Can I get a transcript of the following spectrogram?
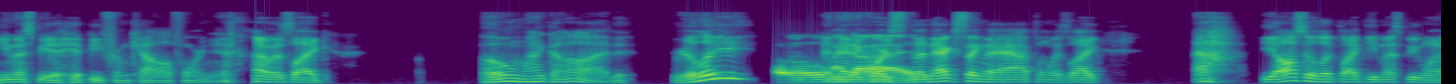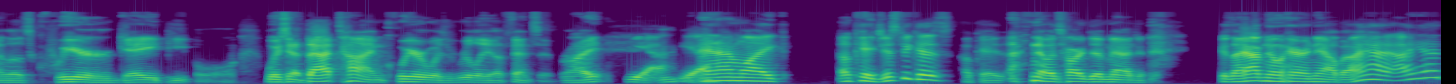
you must be a hippie from California. And I was like, oh my God, really? Oh, and then, God. of course, the next thing that happened was like, ah, he also looked like he must be one of those queer gay people, which at that time queer was really offensive, right? Yeah, yeah. And I'm like, okay, just because okay, I know it's hard to imagine because I have no hair now, but I had I had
